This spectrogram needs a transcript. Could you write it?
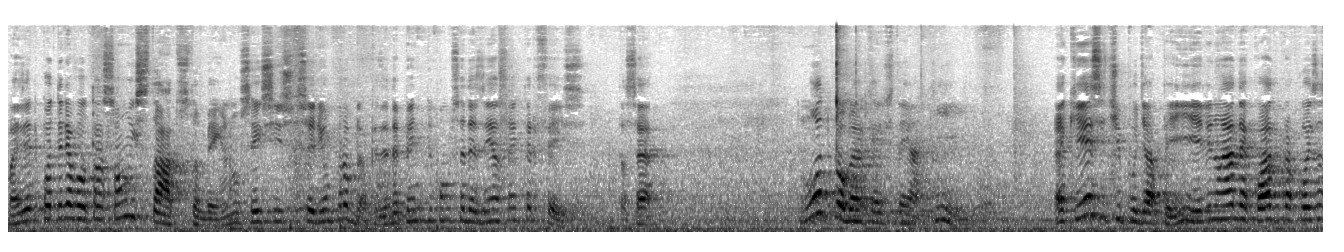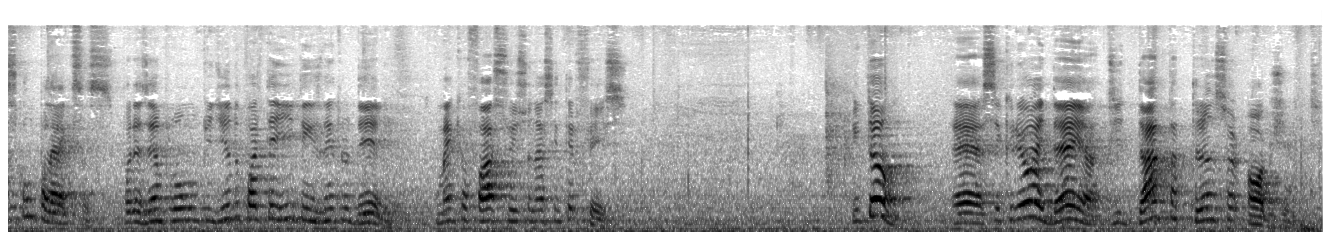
mas ele poderia voltar só um status também. Eu não sei se isso seria um problema, quer dizer, depende de como você desenha a sua interface, tá certo? Um outro problema que a gente tem aqui é que esse tipo de API ele não é adequado para coisas complexas. Por exemplo, um pedido pode ter itens dentro dele. Como é que eu faço isso nessa interface? Então, é, se criou a ideia de Data Transfer Object.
